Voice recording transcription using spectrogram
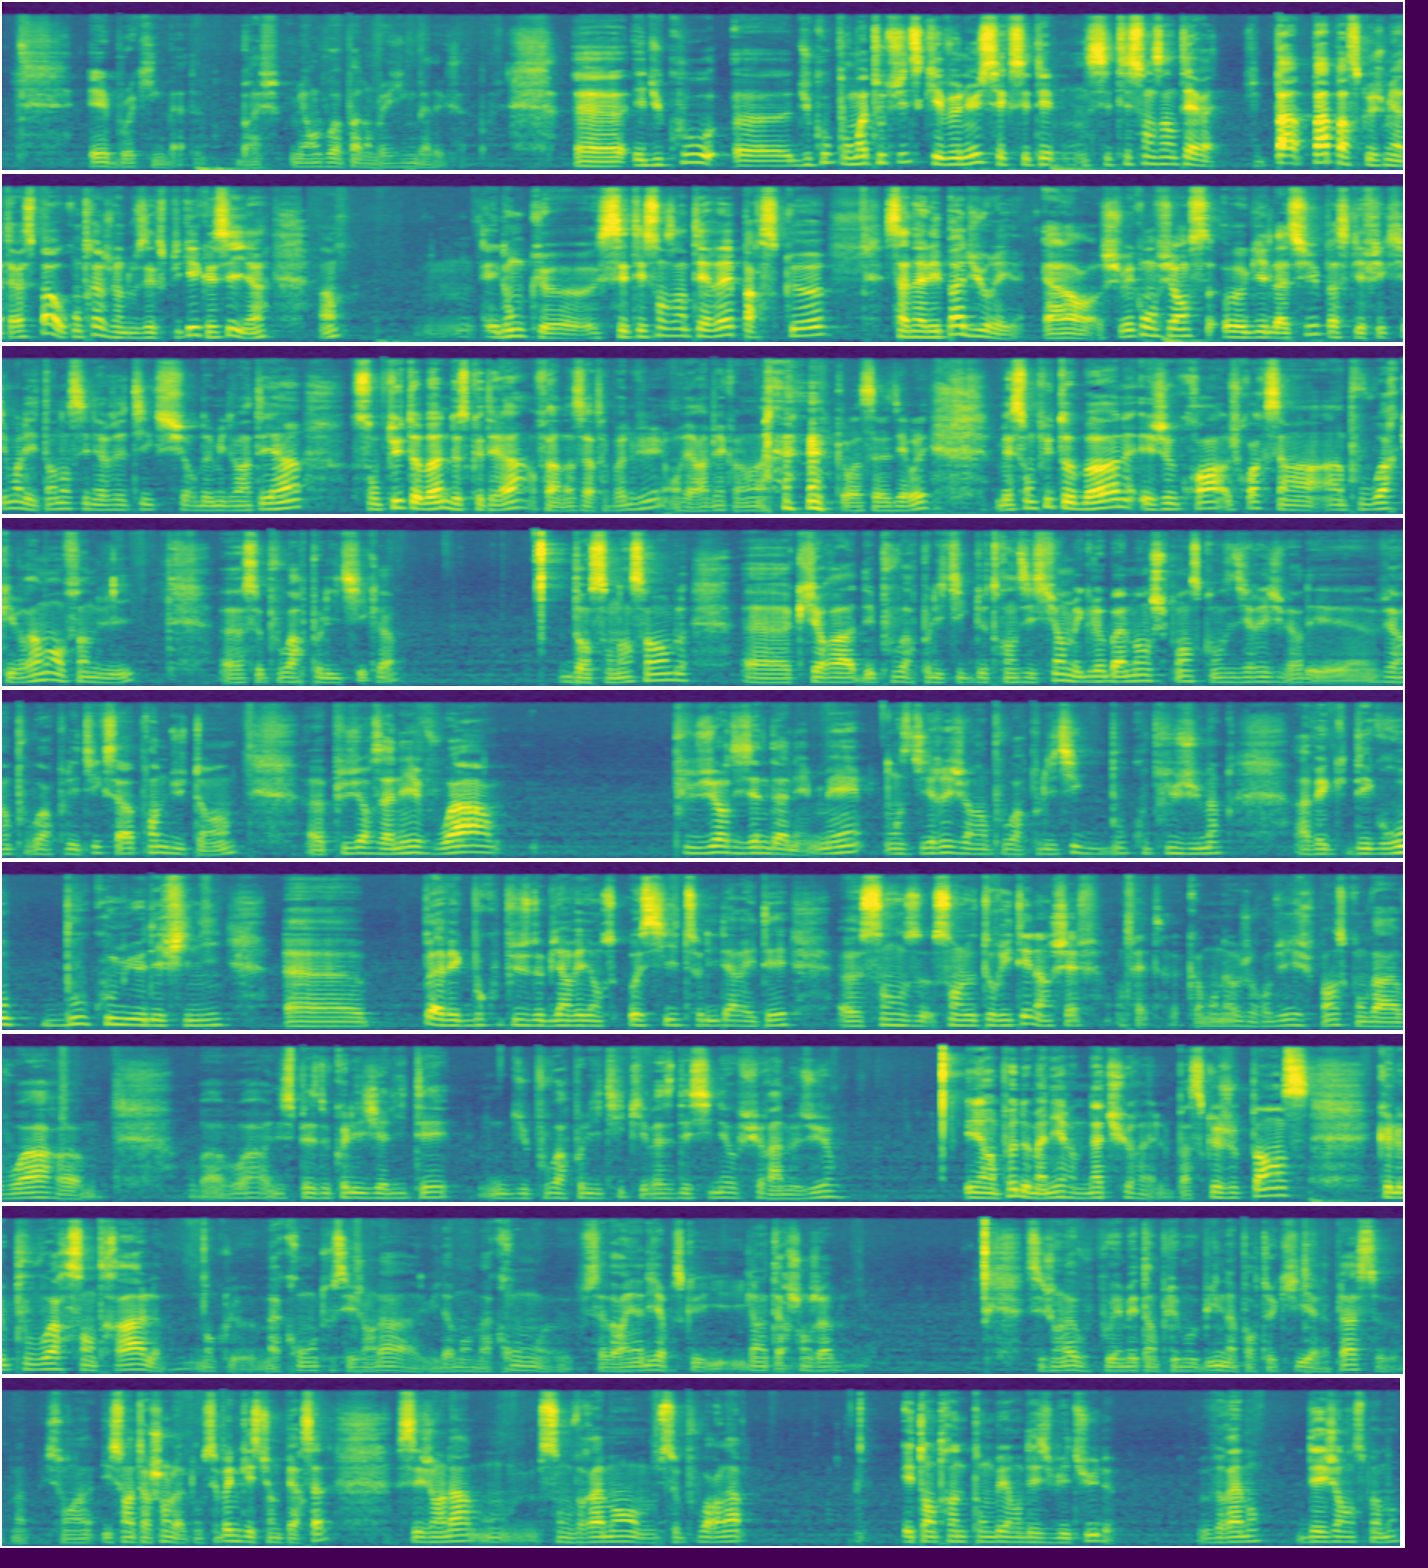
et Breaking Bad. Bref, mais on le voit pas dans Breaking Bad avec. Euh, et du coup, du coup, pour moi, tout de suite, ce qui est venu, c'est que c'était, c'était sans intérêt. Pas, pas parce que je m'y intéresse pas, au contraire, je viens de vous expliquer que si. Hein, hein et donc, euh, c'était sans intérêt parce que ça n'allait pas durer. Alors, je fais confiance au guide là-dessus parce qu'effectivement, les tendances énergétiques sur 2021 sont plutôt bonnes de ce côté-là. Enfin, d'un certain point de vue, on verra bien comment, ça va se dérouler. Mais sont plutôt bonnes et je crois, je crois que c'est un, pouvoir qui est vraiment en fin de vie, euh, ce pouvoir politique-là dans son ensemble, euh, qu'il y aura des pouvoirs politiques de transition, mais globalement, je pense qu'on se dirige vers, des, vers un pouvoir politique. Ça va prendre du temps, hein. plusieurs années, voire plusieurs dizaines d'années. Mais on se dirige vers un pouvoir politique beaucoup plus humain, avec des groupes beaucoup mieux définis, euh, avec beaucoup plus de bienveillance aussi, de solidarité, euh, sans, sans l'autorité d'un chef, en fait. Comme on a aujourd'hui, je pense qu'on va avoir... Euh, on va avoir une espèce de collégialité du pouvoir politique qui va se dessiner au fur et à mesure et un peu de manière naturelle. Parce que je pense que le pouvoir central, donc Macron, tous ces gens-là, évidemment Macron, ça ne veut rien dire parce qu'il est interchangeable. Ces gens-là, vous pouvez mettre un Playmobil, n'importe qui à la place, euh, ils sont, ils sont interchangeables. Donc c'est pas une question de personne. Ces gens-là sont vraiment, ce pouvoir-là est en train de tomber en désuétude, vraiment, déjà en ce moment.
